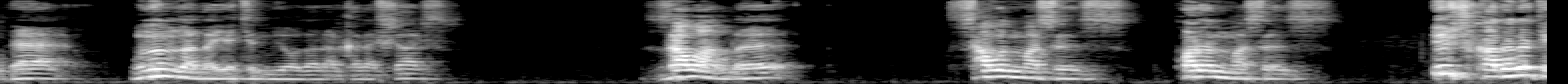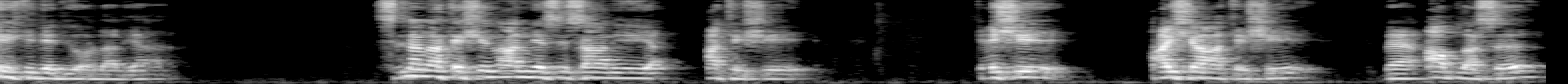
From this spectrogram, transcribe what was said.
Ve bununla da yetinmiyorlar arkadaşlar. Zavallı, savunmasız, korunmasız, üç kadını tehdit ediyorlar ya. Sinan Ateş'in annesi Saniye Ateş'i, eşi Ayşe Ateş'i ve ablası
